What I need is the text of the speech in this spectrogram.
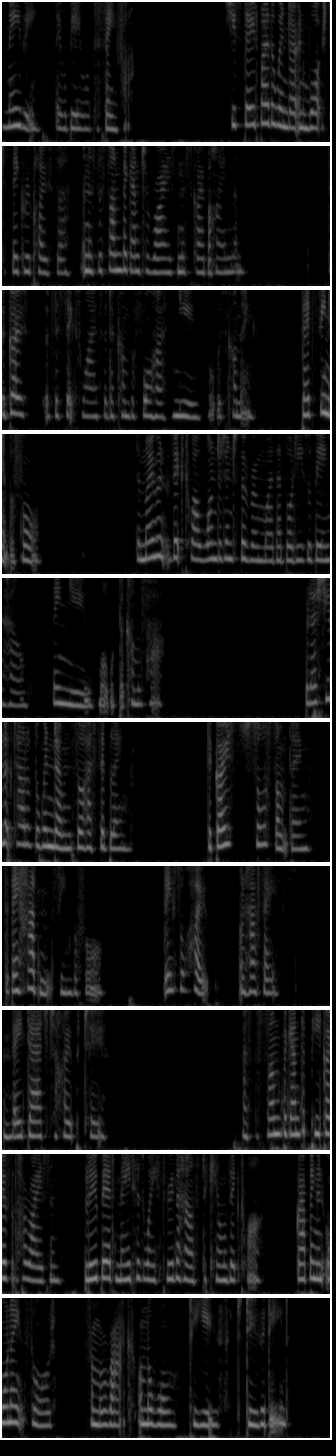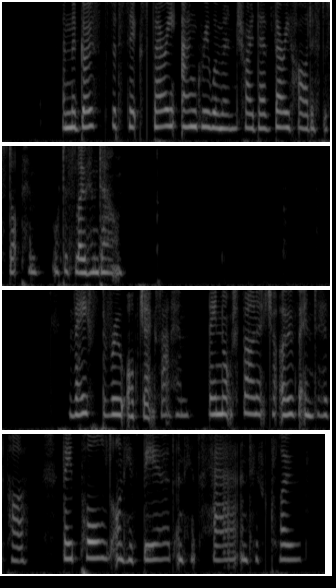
maybe they would be able to save her. She stayed by the window and watched as they grew closer and as the sun began to rise in the sky behind them. The ghosts of the six wives that had come before her knew what was coming. They had seen it before. The moment Victoire wandered into the room where their bodies were being held, they knew what would become of her. But as she looked out of the window and saw her siblings, the ghosts saw something that they hadn't seen before. They saw hope on her face, and they dared to hope too. As the sun began to peek over the horizon, Bluebeard made his way through the house to kill Victoire grabbing an ornate sword from a rack on the wall to use to do the deed. And the ghosts of six very angry women tried their very hardest to stop him or to slow him down. They threw objects at him. They knocked furniture over into his path. They pulled on his beard and his hair and his clothes.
